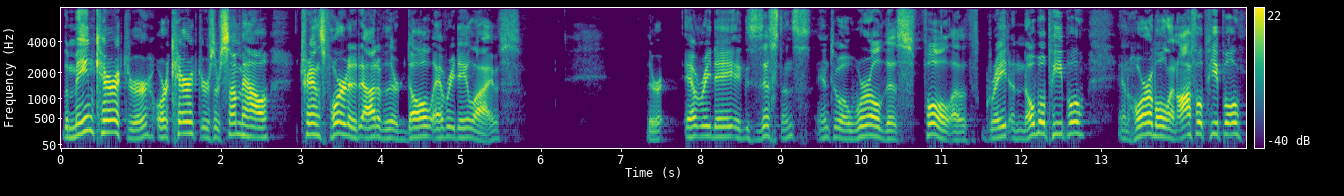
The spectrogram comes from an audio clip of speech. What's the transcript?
The main character or characters are somehow transported out of their dull everyday lives, their everyday existence, into a world that's full of great and noble people and horrible and awful people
